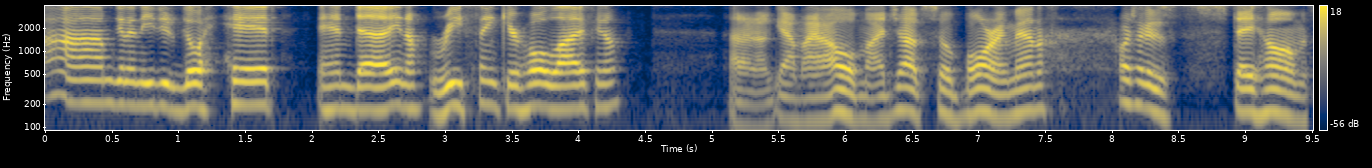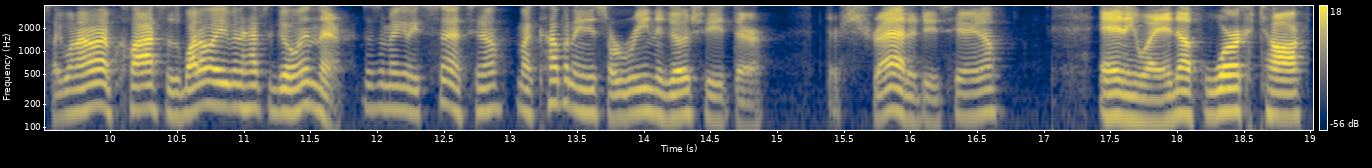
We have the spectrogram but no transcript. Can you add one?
I'm gonna need you to go ahead and uh, you know rethink your whole life. You know. I don't know. God, my oh my job's so boring, man. I wish I could just stay home. It's like when I don't have classes, why do I even have to go in there? It doesn't make any sense, you know? My company needs to renegotiate their their strategies here, you know? Anyway, enough work talk.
